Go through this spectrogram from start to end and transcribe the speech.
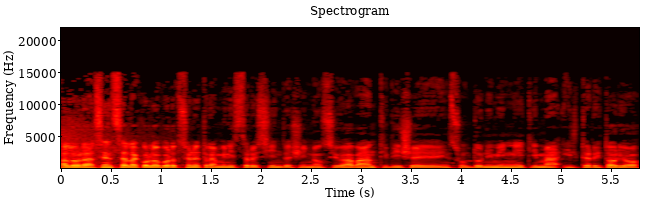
Allora, senza la collaborazione tra Ministero e Sindaci non si va avanti, dice in soldoni Minniti, ma il territorio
